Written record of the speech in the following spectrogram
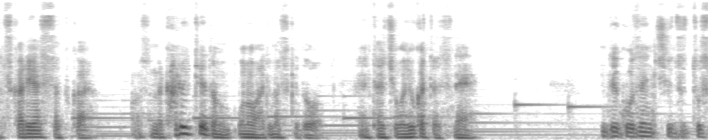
疲れやすさとか、そんな軽い程度のものはありますけど、体調が良かったですね。で、午前中ずっと過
